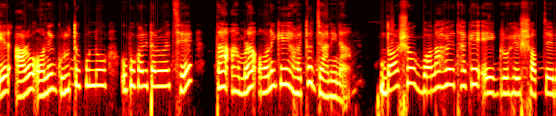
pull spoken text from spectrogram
এর আরও অনেক গুরুত্বপূর্ণ উপকারিতা রয়েছে, তা আমরা অনেকেই হয়তো জানি না। দর্শক, বলা হয়ে থাকে এই গ্রহের সবচেয়ে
